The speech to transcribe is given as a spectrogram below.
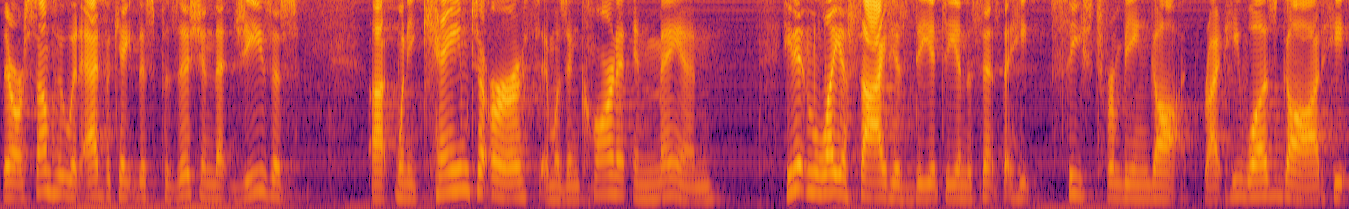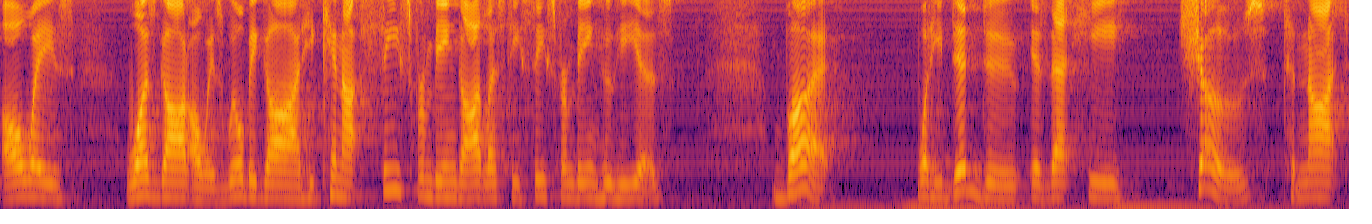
there are some who would advocate this position that Jesus, uh, when he came to earth and was incarnate in man, he didn't lay aside his deity in the sense that he ceased from being God, right? He was God. He always was God, always will be God. He cannot cease from being God lest he cease from being who he is. But what he did do is that he chose to not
